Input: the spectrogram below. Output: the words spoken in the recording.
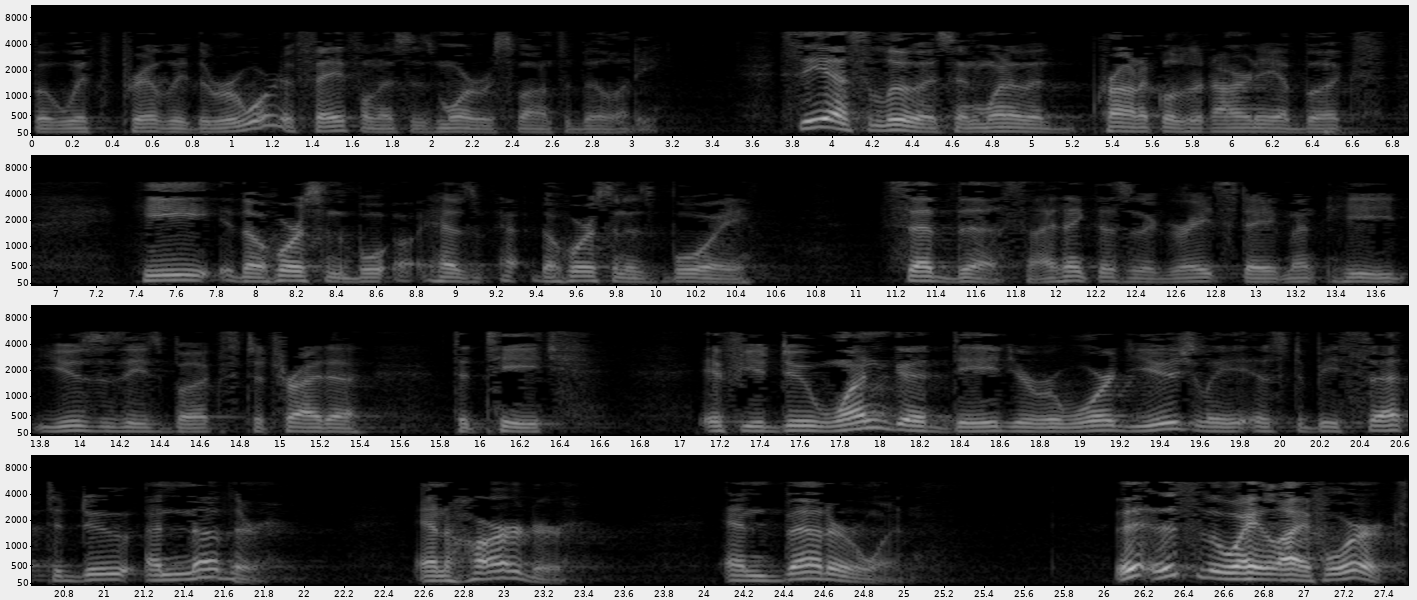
But with privilege, the reward of faithfulness is more responsibility. C.S. Lewis, in one of the Chronicles of Narnia books, he, the horse and the boy, has the horse and his boy, said this. I think this is a great statement. He uses these books to try to to teach. If you do one good deed, your reward usually is to be set to do another, and harder, and better one. This is the way life works.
